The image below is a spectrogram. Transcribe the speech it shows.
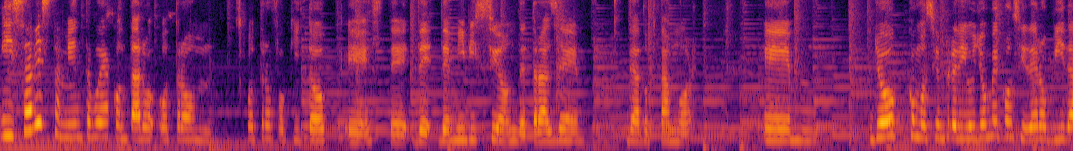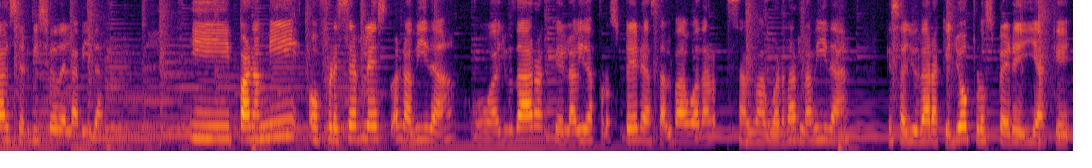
Y sabes, también te voy a contar otro, otro foquito este, de, mi visión detrás de, de Adoptamor. Em, yo, como siempre digo, yo me considero vida al servicio de la vida. Y para mí, ofrecerle esto a la vida o ayudar a que la vida prospere, a salvaguardar, salvaguardar la vida, es ayudar a que yo prospere y a que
